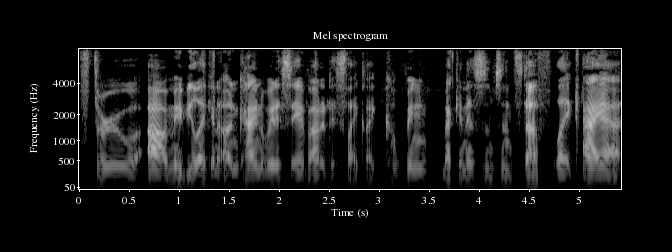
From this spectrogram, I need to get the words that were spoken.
through uh, maybe like an unkind way to say about it is like like coping mechanisms and stuff. Like I uh,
